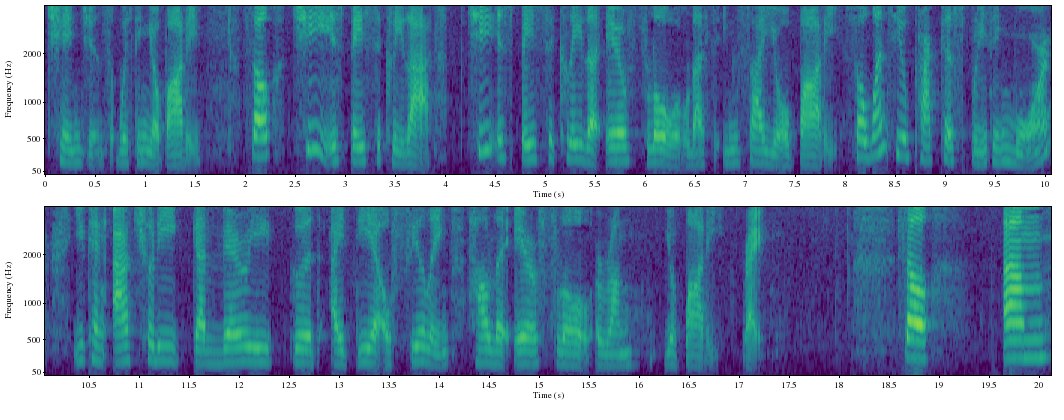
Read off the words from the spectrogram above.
changes within your body so qi is basically that Qi is basically the airflow that's inside your body. So once you practice breathing more, you can actually get very good idea of feeling how the air flow around your body, right? So, um,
